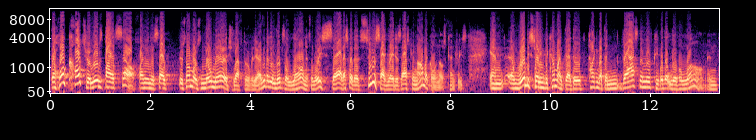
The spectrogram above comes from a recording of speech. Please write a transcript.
The whole culture lives by itself. I mean, it's like there's almost no marriage left over there. Everybody lives alone. It's very sad. That's why the suicide rate is astronomical in those countries. And, and we're starting to become like that. They're talking about the vast number of people that live alone and,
